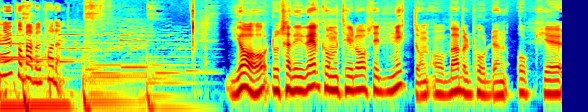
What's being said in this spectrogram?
nu på Babbelpodden. Ja, då säger vi välkommen till avsnitt 19 av Babbelpodden. Och eh,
